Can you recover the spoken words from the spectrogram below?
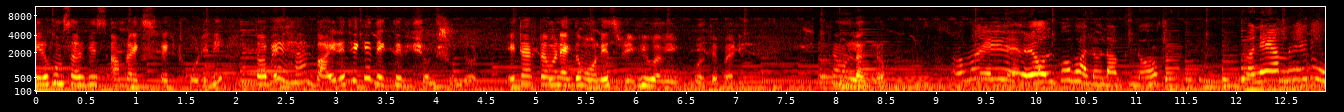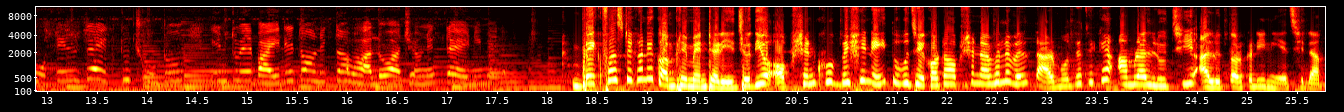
এরকম সার্ভিস আমরা এক্সপেক্ট করিনি। তবে হ্যাঁ বাইরে থেকে দেখতে ভীষণ সুন্দর। এটা একটা মানে একদম অনেস্ট রিভিউ আমি বলতে পারি। কেমন লাগল? আমার অল্প ভালো লাগল। মানে আমরা এই হোটেলটা একটু ছোট, কিন্তু এর বাইরে তো অনেকটা ভালো আছে, অনেকটা এনিমেল ব্রেকফাস্ট এখানে কমপ্লিমেন্টারি যদিও অপশন খুব বেশি নেই তবু যে কটা অপশন অ্যাভেলেবেল তার মধ্যে থেকে আমরা লুচি আলুর তরকারি নিয়েছিলাম।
